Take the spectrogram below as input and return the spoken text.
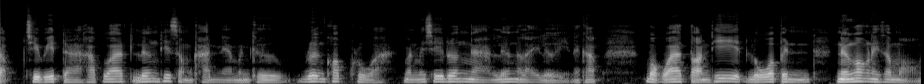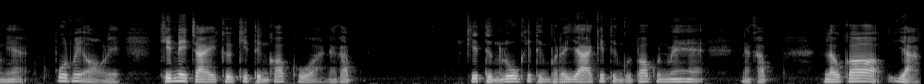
กับชีวิตนะครับว่าเรื่องที่สำคัญเนี่ยมันคือเรื่องครอบครัว มันไม่ใช่เรื่องงานเรื่องอะไรเลยนะครับ บอกว่าตอนที่รู้ว่าเป็นเนื้องอกในสมองเนี่ยพูดไม่ออกเลย คิดในใจคือคิดถึงครอบครัวนะครับ คิดถึงลูกคิดถึงภรรยาคิดถึงคุณพ่อคุณแม่นะครับ แล้วก็อยาก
